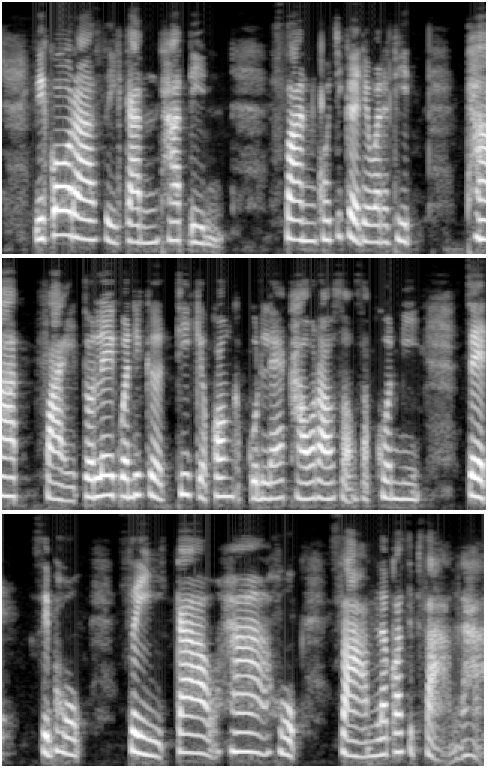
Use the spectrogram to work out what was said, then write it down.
ำ วิโก้ราศีกันธาตุดิน ซันคนที่เกิดในวันอาทิตย์ธาตุไฟ ตัวเลขวันที่เกิดที่เกี่ยวข้องกับคุณและเขาเราสองสับคนมีเจ็ดสิบหกสี่เก้าห้าหกสามแล้วก็สิบสามนะคะ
